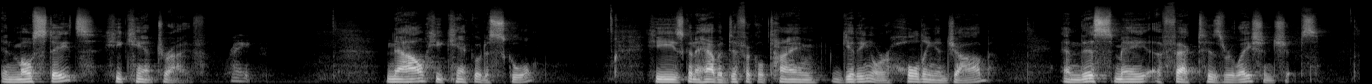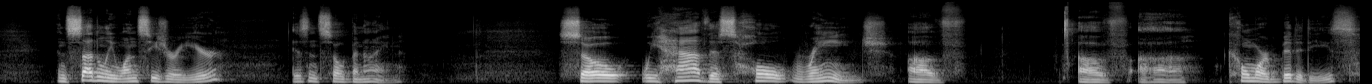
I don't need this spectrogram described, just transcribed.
in most states, he can't drive. Right. Now he can't go to school. He's going to have a difficult time getting or holding a job, and this may affect his relationships. And suddenly, one seizure a year isn't so benign. So we have this whole range of, of uh, comorbidities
